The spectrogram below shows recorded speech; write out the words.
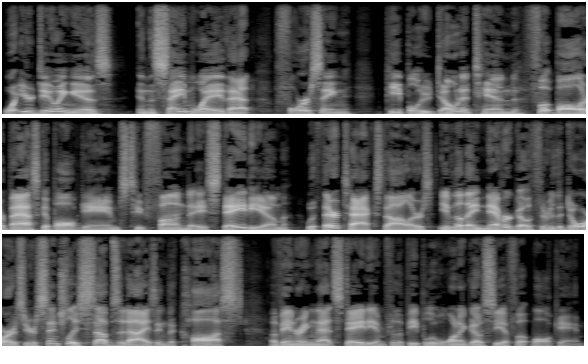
what you're doing is in the same way that forcing people who don't attend football or basketball games to fund a stadium with their tax dollars, even though they never go through the doors, you're essentially subsidizing the cost of entering that stadium for the people who want to go see a football game.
